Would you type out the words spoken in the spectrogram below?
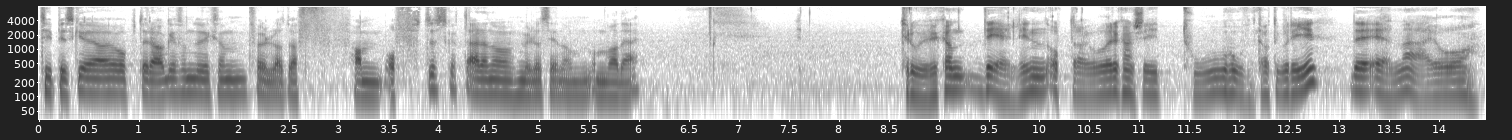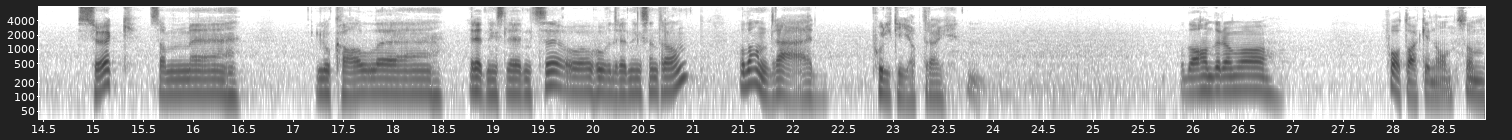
Typiske oppdraget som du liksom føler at du har oftest, er det noe mulig å si noe om, om hva det er? Jeg tror vi kan dele inn oppdragene våre kanskje i to hovedkategorier. Det ene er jo søk sammen med lokal eh, redningsledelse og Hovedredningssentralen. Og det andre er politioppdrag. Mm. Og da handler det om å få tak i noen som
